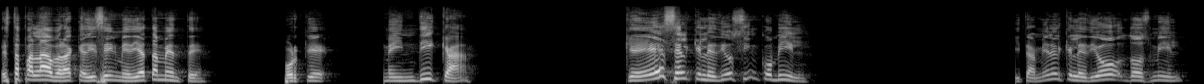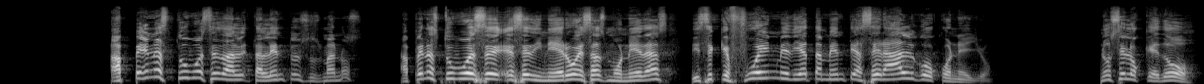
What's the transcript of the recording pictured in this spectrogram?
esta palabra que dice inmediatamente porque me indica que es el que le dio cinco mil y también el que le dio dos mil, apenas tuvo ese talento en sus manos, apenas tuvo ese, ese dinero, esas monedas, dice que fue inmediatamente a hacer algo con ello. No se lo quedó.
